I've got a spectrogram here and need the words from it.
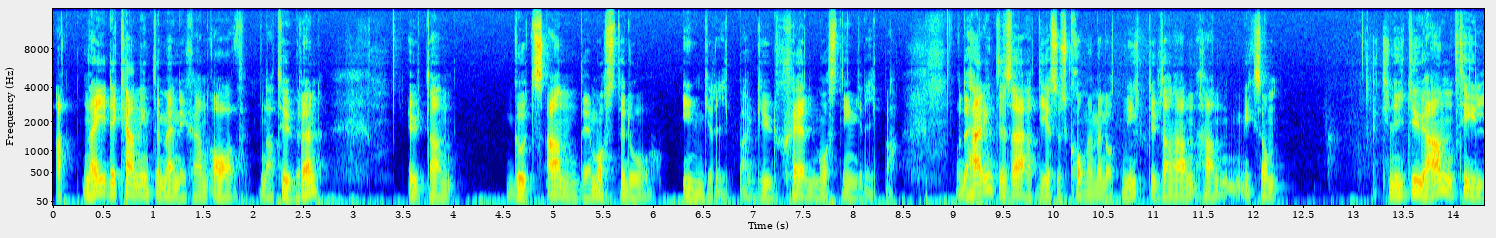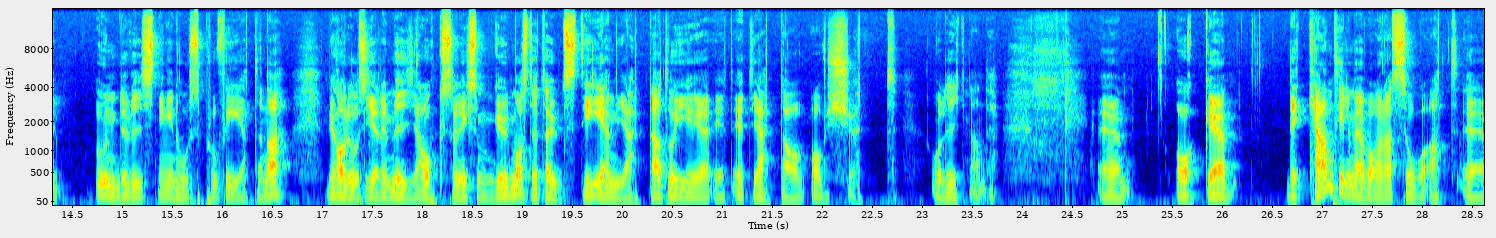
att nej, det kan inte människan av naturen. Utan Guds ande måste då ingripa. Gud själv måste ingripa. Och det här är inte så här att Jesus kommer med något nytt utan han, han liksom knyter ju an till undervisningen hos profeterna. Vi har det hos Jeremia också, liksom Gud måste ta ut stenhjärtat och ge ett, ett hjärta av, av kött och liknande. Eh, och eh, det kan till och med vara så att, eh,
